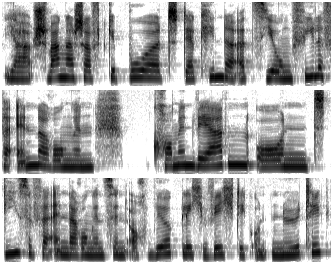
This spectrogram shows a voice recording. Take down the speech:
ja, Schwangerschaft, Geburt, der Kindererziehung viele Veränderungen kommen werden. Und diese Veränderungen sind auch wirklich wichtig und nötig,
